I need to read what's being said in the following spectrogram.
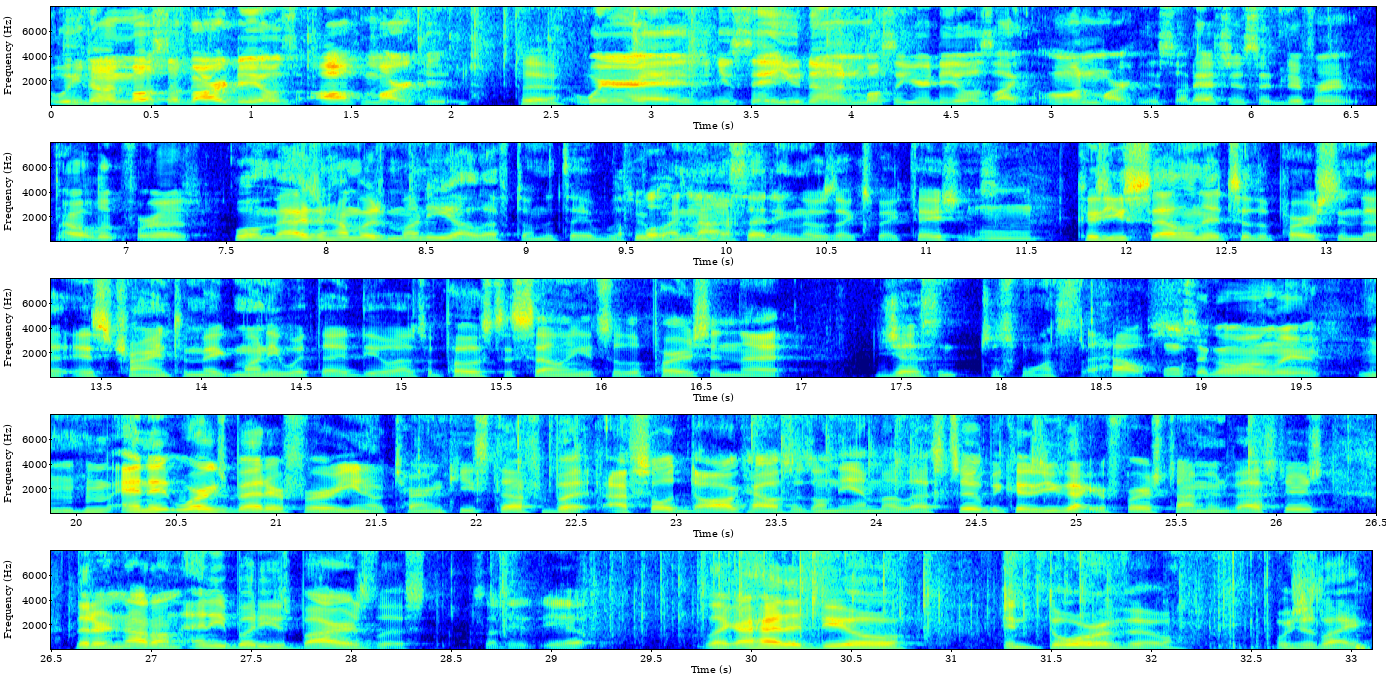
we done most of our deals off market, Yeah. whereas you say you done most of your deals like on market. So that's just a different outlook for us. Well, imagine how much money y'all left on the table too by not setting those expectations. Because you selling it to the person that is trying to make money with that deal, as opposed to selling it to the person that just just wants the house. Wants to go on in. hmm And it works better for you know turnkey stuff. But I've sold dog houses on the MLS too because you got your first time investors that are not on anybody's buyers list. So they, yep. Like I had a deal in Doraville, which is like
